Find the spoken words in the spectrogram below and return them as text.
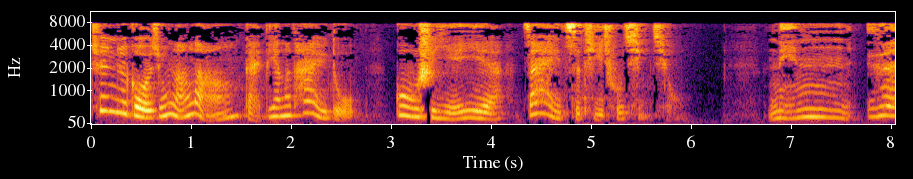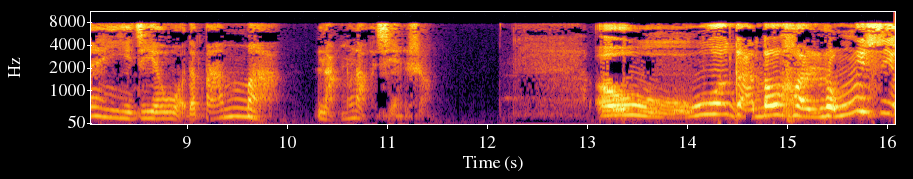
趁着狗熊朗朗改变了态度，故事爷爷再次提出请求：“您愿意接我的班吗，朗朗先生？”“哦，我感到很荣幸，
